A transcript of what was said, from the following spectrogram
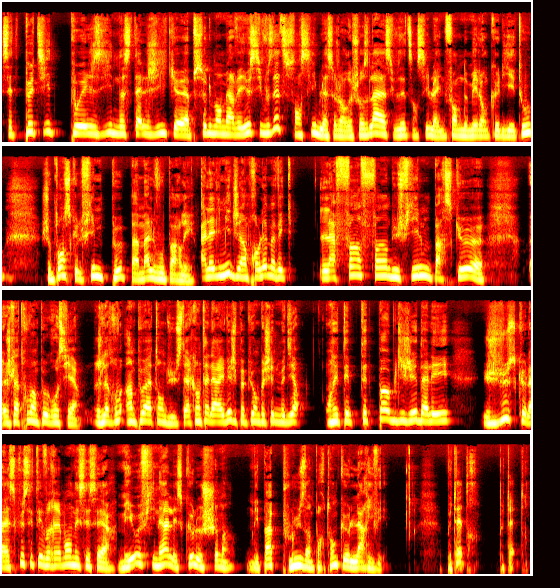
cette petite poésie nostalgique euh, absolument merveilleuse. Si vous êtes sensible à ce genre de choses-là, si vous êtes sensible à une forme de mélancolie et tout, je pense que le film peut pas mal vous parler. À la limite, j'ai un problème avec la fin fin du film parce que euh, je la trouve un peu grossière. Je la trouve un peu attendue. C'est-à-dire quand elle est arrivée, j'ai pas pu empêcher de me dire on était peut-être pas obligé d'aller jusque là. Est-ce que c'était vraiment nécessaire? Mais au final, est-ce que le chemin n'est pas plus important que l'arrivée? Peut-être, peut-être.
